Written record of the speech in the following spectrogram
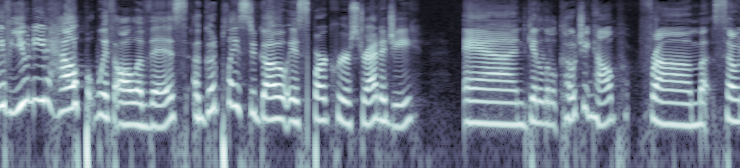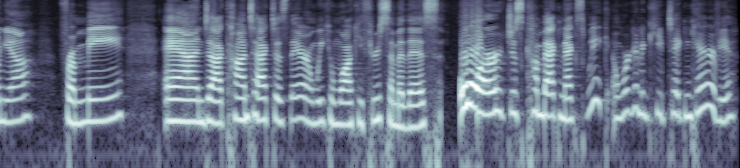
If you need help with all of this, a good place to go is Spark Career Strategy and get a little coaching help from Sonya, from me, and uh, contact us there and we can walk you through some of this. Or just come back next week and we're going to keep taking care of you.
